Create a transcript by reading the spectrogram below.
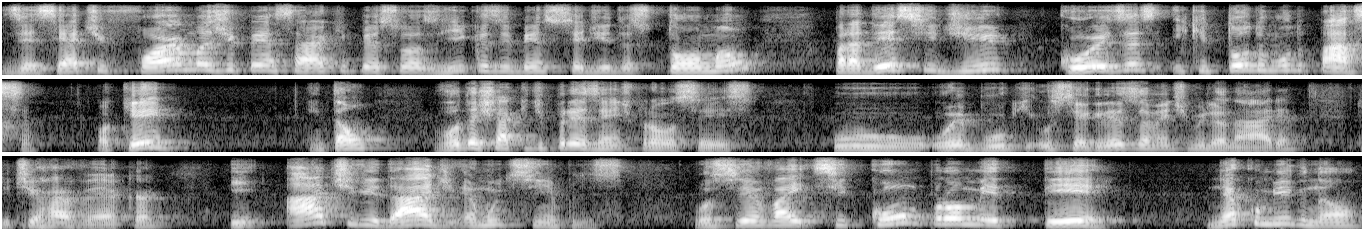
17 formas de pensar que pessoas ricas e bem-sucedidas tomam para decidir coisas e que todo mundo passa, ok? Então, vou deixar aqui de presente para vocês o, o e-book Os Segredos da Mente Milionária, de T. Harv Eker, e a atividade é muito simples. Você vai se comprometer não é comigo, não.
